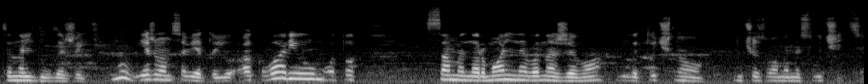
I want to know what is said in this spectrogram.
Це на льду лежить. Ну, я ж вам советую. Акваріум, ото саме нормальне, вона жива, і ви точно нічого з вами не случиться.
